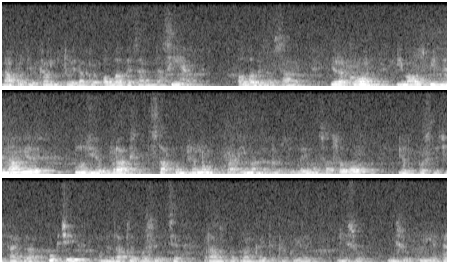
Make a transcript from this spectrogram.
Naprotiv, kažu, to je dakle obavezan nasiha, obavezan savjet. Jer ako on ima ozbiljne namjere, uđe u brak s takvom ženom, koja ima dakle problema sa sobom, jer poslije će taj brak kupći, onda dakle posljedice razloga braka i takako jer nisu, nisu lijepe.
